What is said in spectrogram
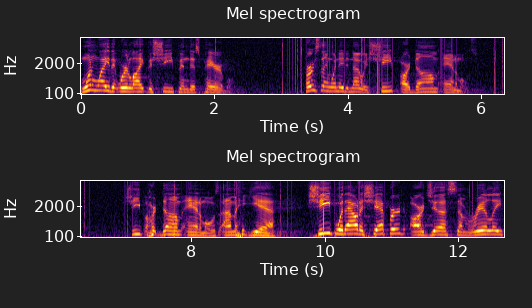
one way that we're like the sheep in this parable. First thing we need to know is sheep are dumb animals. Sheep are dumb animals. I mean, yeah. Sheep without a shepherd are just some really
